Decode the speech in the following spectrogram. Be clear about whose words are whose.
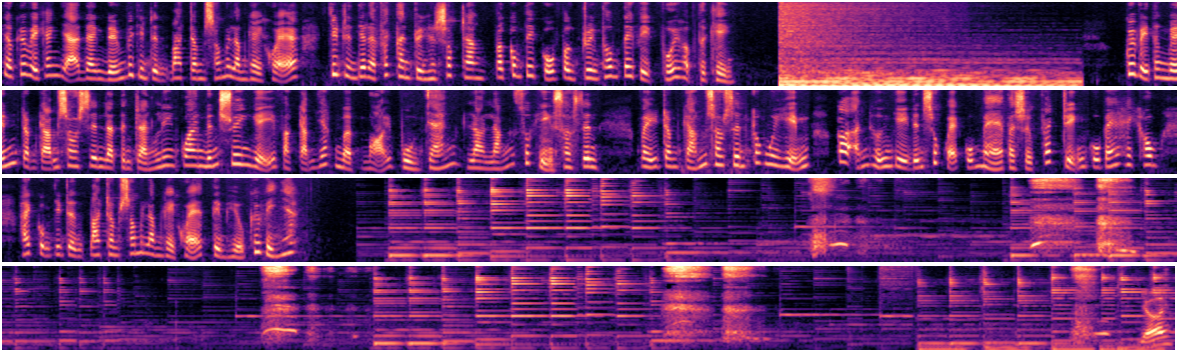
Speaker 1: quý vị khán giả đang đến với chương trình 365 ngày khỏe, chương trình do Đài Phát thanh Truyền hình Sóc Trăng và công ty cổ phần truyền thông Tây Việt phối hợp thực hiện. Quý vị thân mến, trầm cảm sau sinh là tình trạng liên quan đến suy nghĩ và cảm giác mệt mỏi, buồn chán, lo lắng xuất hiện sau sinh. Vậy trầm cảm sau sinh có nguy hiểm, có ảnh hưởng gì đến sức khỏe của mẹ và sự phát triển của bé hay không? Hãy cùng chương trình 365 ngày khỏe tìm hiểu quý vị nhé.
Speaker 2: Vợ ơi.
